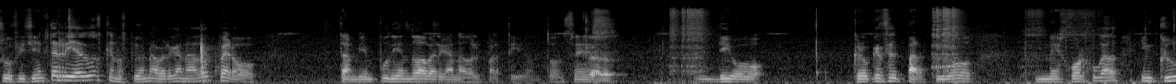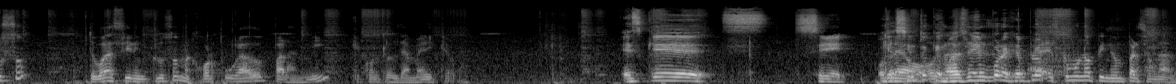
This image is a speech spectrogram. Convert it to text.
suficientes riesgos que nos pudieron haber ganado, pero también pudiendo haber ganado el partido. Entonces, Claro. digo, creo que es el partido mejor jugado. Incluso, te voy a decir, incluso mejor jugado para mí que contra el de América, güey. Es que. Sí. O sea, siento o que sea, más es- bien, por ejemplo. Es como una opinión personal.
